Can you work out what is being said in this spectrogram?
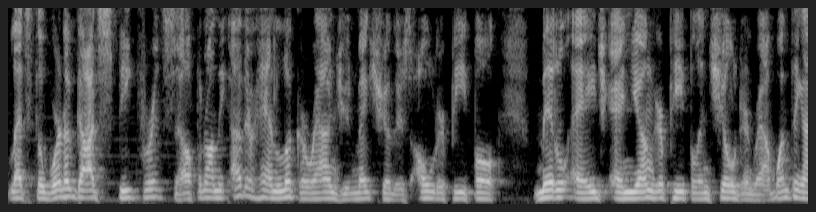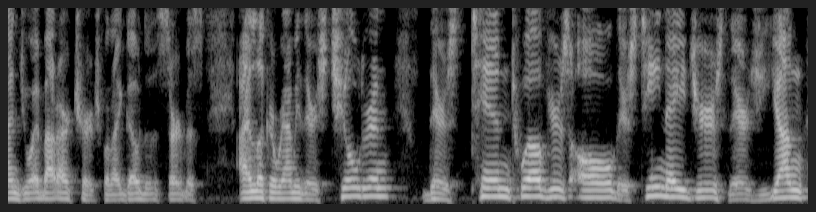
lets the Word of God speak for itself. But on the other hand, look around you and make sure there's older people, middle age, and younger people and children around. One thing I enjoy about our church when I go to the service, I look around me, there's children, there's 10, 12 years old, there's teenagers, there's young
